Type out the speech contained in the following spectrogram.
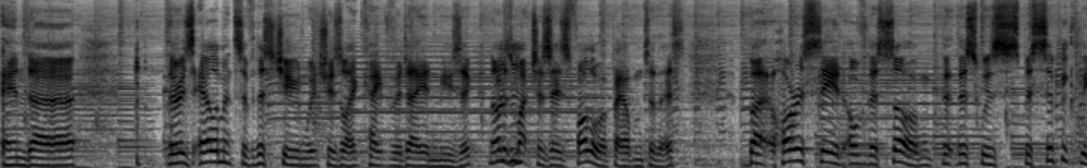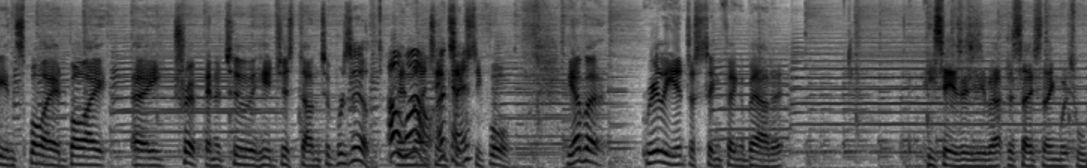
and uh, there is elements of this tune which is like Cape Verdean music, not as much as his follow-up album to this. But Horace said of the song that this was specifically inspired by a trip and a tour he'd just done to Brazil Oh, in wow, okay. 1964. The other really interesting thing about it, he says as he's about to say something which will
